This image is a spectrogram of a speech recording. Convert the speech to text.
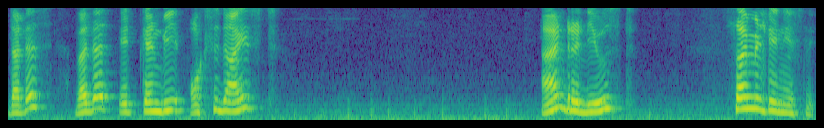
that is whether it can be oxidized and reduced simultaneously.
